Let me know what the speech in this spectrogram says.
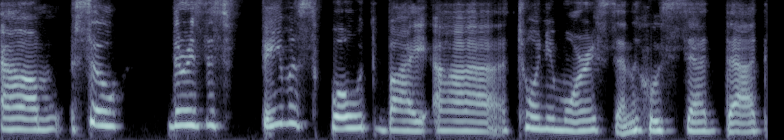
Um, so there is this famous quote by uh, Toni Morrison who said that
